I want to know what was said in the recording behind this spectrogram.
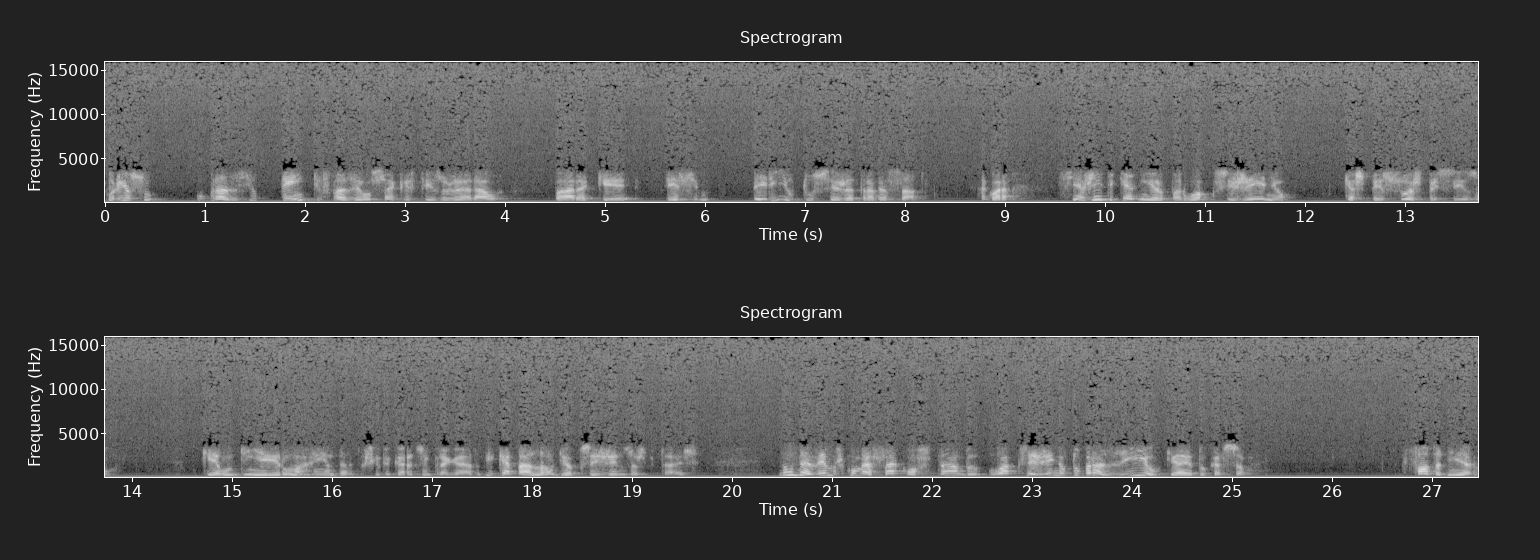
Por isso, o Brasil tem que fazer um sacrifício geral para que esse período seja atravessado. Agora, se a gente quer dinheiro para o oxigênio que as pessoas precisam, que é um dinheiro, uma renda dos que ficaram desempregados, e que é balão de oxigênio nos hospitais, não devemos começar cortando o oxigênio do Brasil, que é a educação. Falta dinheiro.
